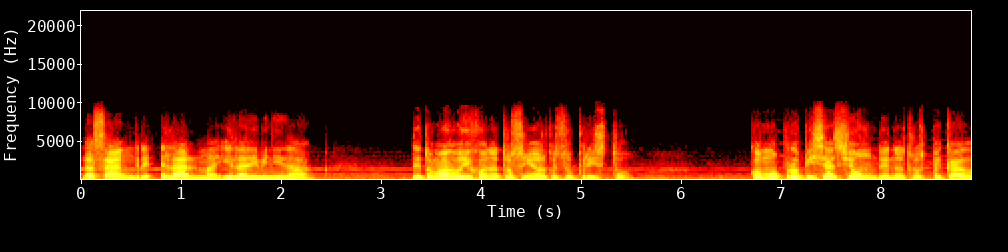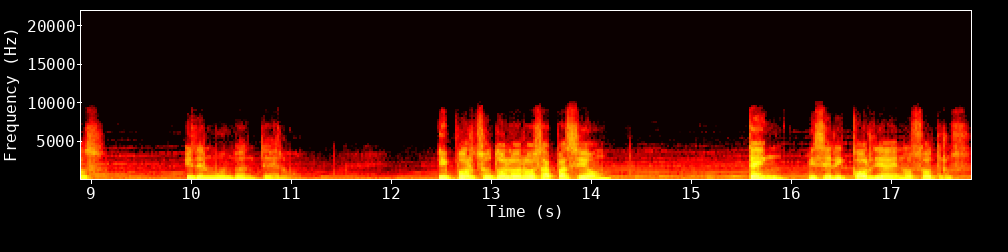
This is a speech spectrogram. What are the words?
la sangre, el alma y la divinidad de tomado Hijo de nuestro Señor Jesucristo como propiciación de nuestros pecados y del mundo entero. Y por su dolorosa pasión, ten misericordia de nosotros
